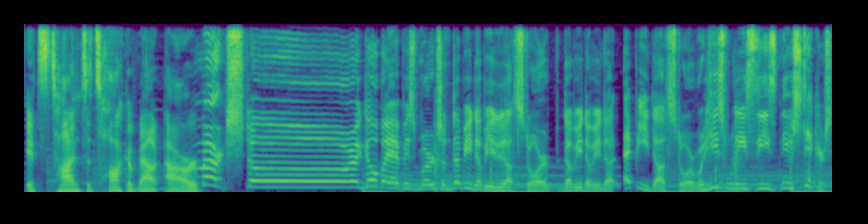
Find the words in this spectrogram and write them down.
it's time to talk about our merch store! Go buy Epi's merch on www.store, www.epi.store, where he's released these new stickers,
